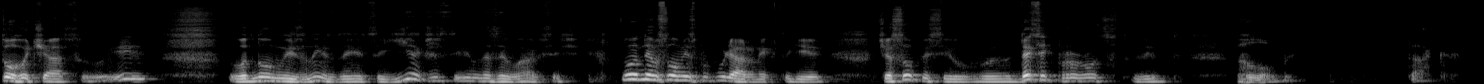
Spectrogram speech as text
того часу. І в одному із них, здається, як же це він називався? Ну, одним словом, із популярних тоді часописів е, 10 пророцтв від Глоби. Так.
